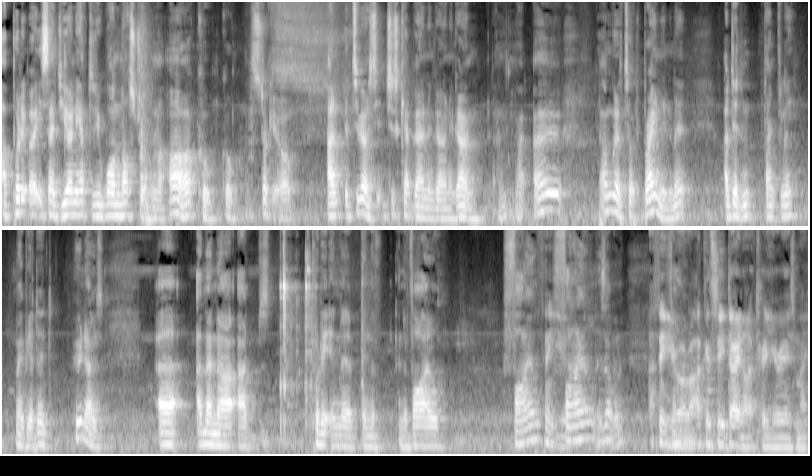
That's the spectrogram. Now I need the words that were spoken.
I put it. It said you only have to do one nostril. I'm like, oh, cool, cool. I stuck it up, and to be honest, it just kept going and going and going. I'm like, oh, I'm going to touch the brain in a minute. I didn't, thankfully. Maybe I did. Who knows? Uh, and then I, I put it in the in the in the vial. File? you- File? Is that what? I think you're alright. I can see daylight through your ears, mate.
